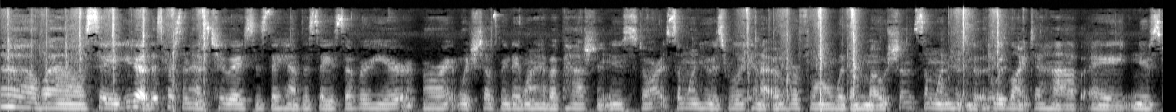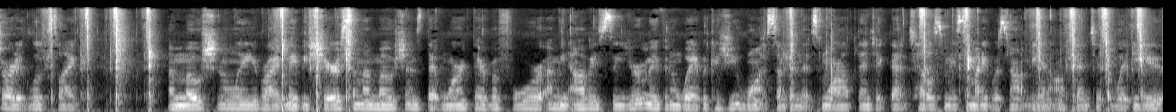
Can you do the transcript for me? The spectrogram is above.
Oh, wow. See, you got this person has two aces. They have this ace over here, all right, which tells me they want to have a passionate new start. Someone who is really kind of overflowing with emotion. Someone who, who would like to have a new start, it looks like, emotionally, right? Maybe share some emotions that weren't there before. I mean, obviously, you're moving away because you want something that's more authentic. That tells me somebody was not being authentic with you.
